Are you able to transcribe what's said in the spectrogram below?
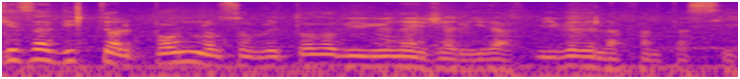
Que es adicto al porno sobre todo vive una irrealidad, vive de la fantasía.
